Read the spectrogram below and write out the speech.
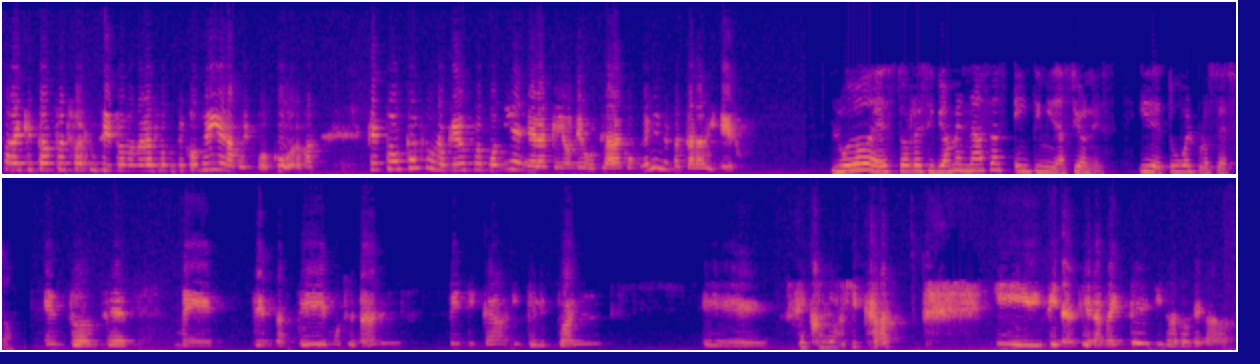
¿Para qué tanto esfuerzo si de todas maneras lo que se conseguía era muy poco, ¿verdad? Que en todo caso lo que ellos proponían era que yo negociara con él y me sacara dinero. Luego de esto recibió amenazas e intimidaciones y detuvo el proceso. Entonces me desgasté emocional, física, intelectual, eh, psicológica y financieramente y no logré nada.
